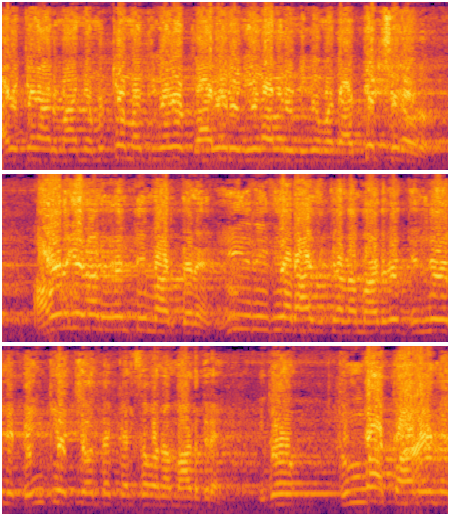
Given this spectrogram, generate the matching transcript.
ಅದಕ್ಕೆ ನಾನು ಮಾನ್ಯ ಮುಖ್ಯಮಂತ್ರಿಗಳು ಕಾವೇರಿ ನೀರಾವರಿ ನಿಗಮದ ಅಧ್ಯಕ್ಷರವರು ಅವರಿಗೆ ನಾನು ವಿನಂತಿ ಮಾಡ್ತೇನೆ. ಈ ರೀತಿಯ ರಾಜಕಾರಣ ಮಾಡಿದ್ರೆ ಜಿಲ್ಲೆಯಲ್ಲಿ ಬೆಂಕಿ ಹಚ್ಚುವಂತ ಕೆಲಸವನ್ನ ಮಾಡಿದ್ರೆ ಇದು ತುಂಬಾ ಕಾನೂನು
